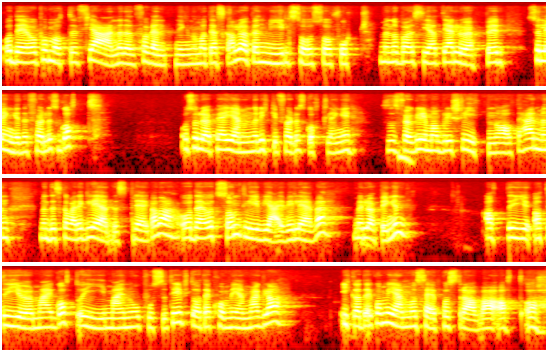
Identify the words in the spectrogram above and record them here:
Og det å på en måte fjerne den forventningen om at jeg skal løpe en mil så og så fort, men å bare si at jeg løper så lenge det føles godt. Og så løper jeg hjem når det ikke føles godt lenger. Så selvfølgelig, man blir sliten og alt det her, men, men det skal være gledesprega, da. Og det er jo et sånt liv jeg vil leve med løpingen. At det, at det gjør meg godt og gir meg noe positivt, og at jeg kommer hjem og er glad. Ikke at jeg kommer hjem og ser på Strava at åh,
